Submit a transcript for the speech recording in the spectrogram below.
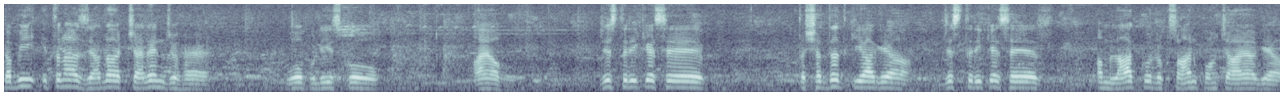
कभी इतना ज़्यादा चैलेंज जो है वो पुलिस को आया हो। जिस तरीके से तशद किया गया, जिस तरीके से अमलाक को नुकसान पहुँचाया गया,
